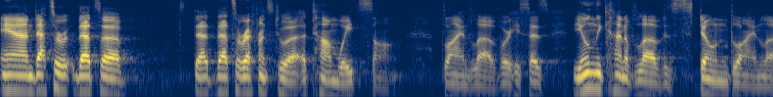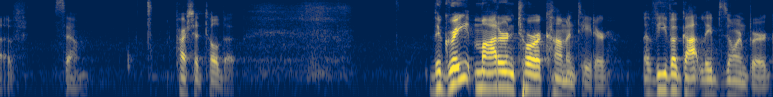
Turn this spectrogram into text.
and that's a, that's a, that, that's a reference to a, a Tom Waits song, Blind Love, where he says, the only kind of love is stone blind love. So, Parshat Toldot. The great modern Torah commentator, Aviva Gottlieb Zornberg,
